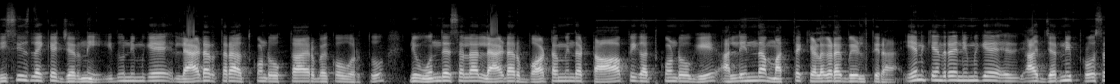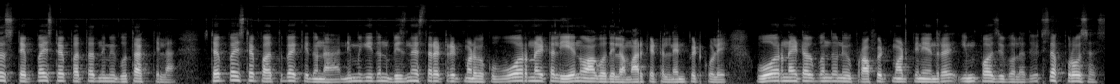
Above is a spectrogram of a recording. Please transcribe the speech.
this is like a journey ಇದು ನಿಮಗೆ ಲ್ಯಾಡರ್ ಥರ ಹತ್ಕೊಂಡು ಹೋಗ್ತಾ ಇರಬೇಕೋ ಹೊರತು, ನೀವು ಒಂದೇ ಸಲ ಲ್ಯಾಡರ್ ಬಾಟಮಿಂದ ಟಾಪಿಗೆ ಹತ್ಕೊಂಡು ಹೋಗಿ, ಅಲ್ಲಿಂದ ಮತ್ತೆ ಕೆಳಗಡೆ ಬೀಳ್ತೀರಾ? ಏನಕ್ಕೆ ಅಂದರೆ ನಿಮಗೆ ಆ journey process step by step ಹತ್ತೋದು ನಿಮಗೆ ಗೊತ್ತಾಗ್ತಿಲ್ಲ. ಸ್ಟೆಪ್ ಬೈ ಸ್ಟೆಪ್ ಹತ್ಬೇಕು ಇದನ್ನು, ನಿಮಗೆ ಇದನ್ನು ಬಿಸ್ನೆಸ್ ಥರ ಟ್ರೀಟ್ ಮಾಡಬೇಕು. ಓವರ್ ನೈಟಲ್ಲಿ ಏನೂ ಆಗೋದಿಲ್ಲ ಮಾರ್ಕೆಟಲ್ಲಿ ನೆನ್ಪಿಟ್ಕೊಳ್ಳಿ. ಓವರ್ ನೈಟಲ್ಲಿ ಬಂದು ನೀವು ಪ್ರಾಫಿಟ್ ಮಾಡ್ತೀನಿ ಅಂದರೆ ಇಂಪಾಸಿಬಲ್ ಅದು. ಇಟ್ಸ್ ಅ ಪ್ರೋಸೆಸ್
